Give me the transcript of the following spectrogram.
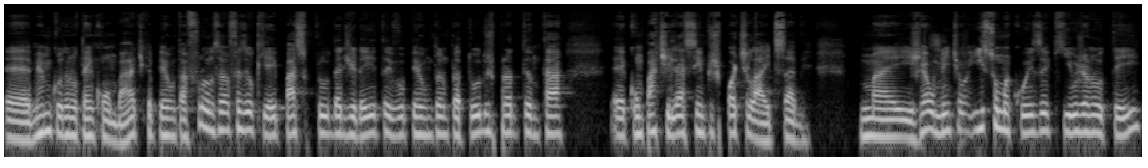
É, mesmo quando não tá em combate, que é perguntar, Fulano, você vai fazer o quê? Aí passo pro da direita e vou perguntando para todos para tentar é, compartilhar sempre o spotlight, sabe? Mas realmente isso é uma coisa que eu já notei,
